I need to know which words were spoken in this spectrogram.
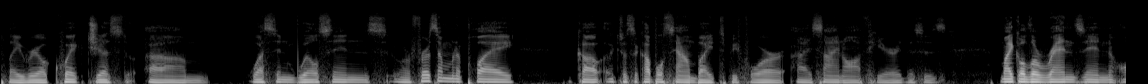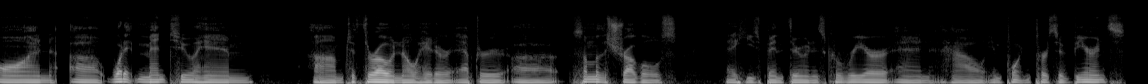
play real quick just um, Weston Wilson's. Or first, I'm going to play just a couple sound bites before I sign off here. This is Michael Lorenzen on uh, what it meant to him um, to throw a no hitter after uh, some of the struggles that he's been through in his career and how important perseverance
